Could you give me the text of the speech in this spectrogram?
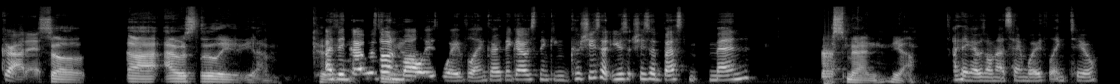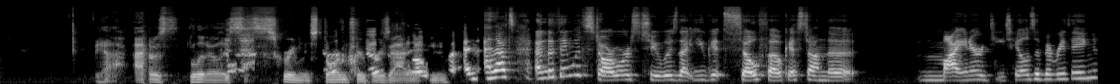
Got it. So uh, I was literally, yeah. I think I was on yeah. Mollie's wavelength. I think I was thinking because she said you said she said best men. best men. Yeah. I think I was on that same wavelength too. Yeah. I was literally screaming stormtroopers at it. And, And, and that's and the thing with Star Wars too is that you get so focused on the minor details of everything.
